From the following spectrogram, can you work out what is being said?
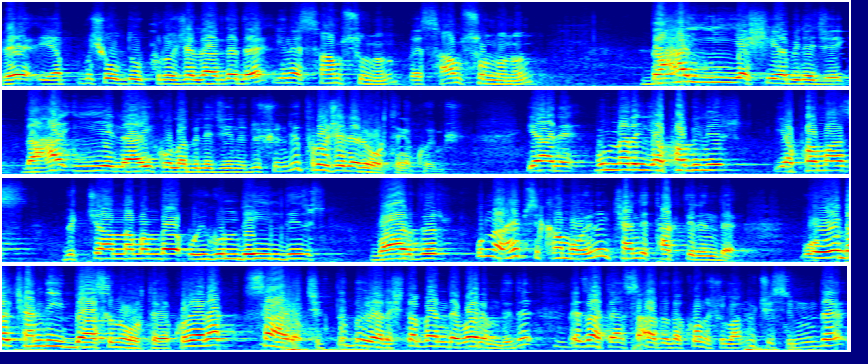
ve yapmış olduğu projelerde de yine Samsun'un ve Samsunlu'nun daha iyi yaşayabilecek, daha iyiye layık olabileceğini düşündüğü projeleri ortaya koymuş. Yani bunları yapabilir, yapamaz, bütçe anlamında uygun değildir, vardır. Bunlar hepsi kamuoyunun kendi takdirinde. Bu o da kendi iddiasını ortaya koyarak sahaya çıktı. Bu yarışta ben de varım dedi. Ve zaten sahada da konuşulan üç ismin de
